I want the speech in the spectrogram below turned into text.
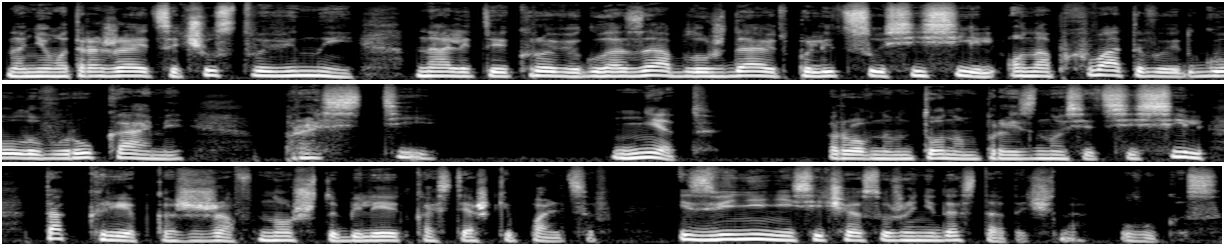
на нем отражается чувство вины. Налитые кровью глаза блуждают по лицу Сесиль. Он обхватывает голову руками. «Прости». «Нет», — ровным тоном произносит Сесиль, так крепко сжав нож, что белеют костяшки пальцев. «Извинений сейчас уже недостаточно, Лукас,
